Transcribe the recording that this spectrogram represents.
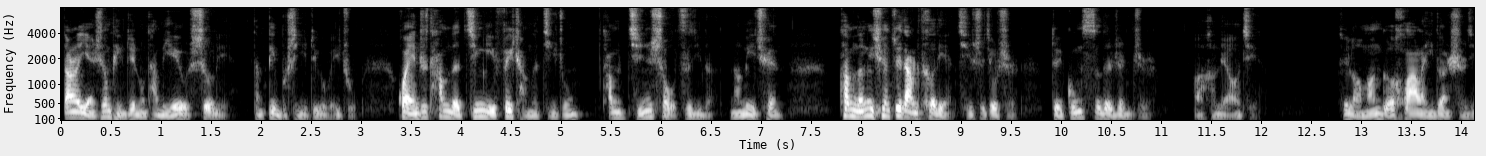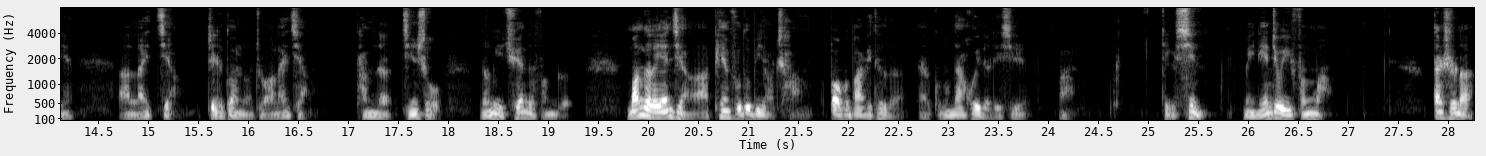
当然衍生品这种他们也有涉猎，但并不是以这个为主。换言之，他们的精力非常的集中，他们谨守自己的能力圈。他们能力圈最大的特点其实就是对公司的认知啊和了解。所以老芒格花了一段时间啊来讲这个段落，主要来讲他们的谨守能力圈的风格。芒格的演讲啊篇幅都比较长，包括巴菲特的呃股东大会的这些啊。这个信每年就一封嘛，但是呢，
